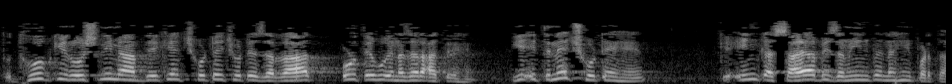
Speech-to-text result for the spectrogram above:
تو دھوپ کی روشنی میں آپ دیکھیں چھوٹے چھوٹے ذرات اڑتے ہوئے نظر آتے ہیں۔ یہ اتنے چھوٹے ہیں کہ ان کا سایہ بھی زمین پہ نہیں پڑتا۔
